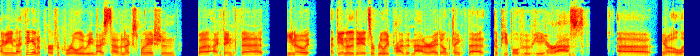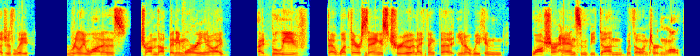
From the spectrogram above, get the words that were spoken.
I mean, I think in a perfect world it would be nice to have an explanation, but I think that, you know, at the end of the day, it's a really private matter. I don't think that the people who he harassed, uh, you know, allegedly really want this drummed up anymore. You know, I, I believe that what they're saying is true, and I think that, you know, we can wash our hands and be done with Owen Turtenwald.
